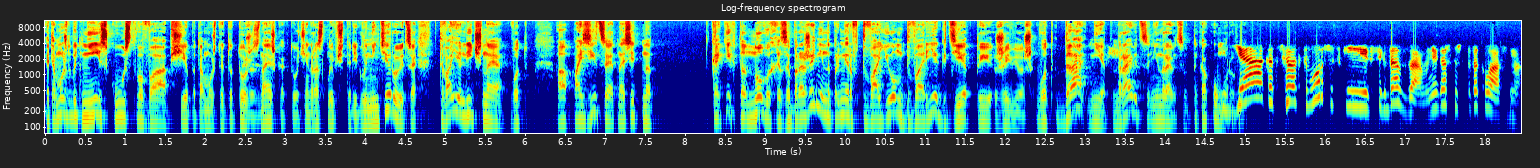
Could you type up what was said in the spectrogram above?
это может быть не искусство вообще, потому что это тоже, знаешь, как-то очень расплывчато регламентируется. Твоя личная вот а, позиция относительно каких-то новых изображений, например, в твоем дворе, где ты живешь. Вот да, нет, нравится, не нравится, вот на каком уровне? Я, как человек творческий, всегда за. Мне кажется, что это классно.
